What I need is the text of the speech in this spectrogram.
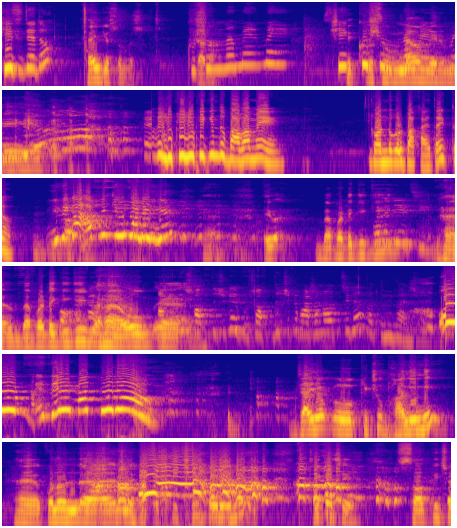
কিস দে দো thank you so much Kusum নামের মেয়ে সে কুসুম নামের মেয়ে আগে লুকিয়ে লুকিয়ে কিন্তু বাবা মেয়ে। গন্ডগোল পাকায় তাই তো? এদিকে আপনি কি বলে গিয়ে? এবার ব্যাপারটা কি কি? হ্যাঁ ব্যাপারটা কি কি? হ্যাঁ ও আহ, সপ্তচুকে সপ্তচুকে ভাসানো হচ্ছিল তুমি ও দে মত বলো। যাই হোক ও কিছু ভাঙিনি। হ্যাঁ কোনো করিনি। ঠিক আছে। সব কিছু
